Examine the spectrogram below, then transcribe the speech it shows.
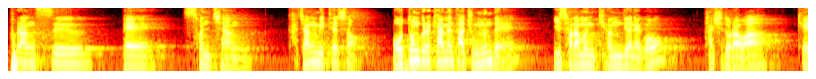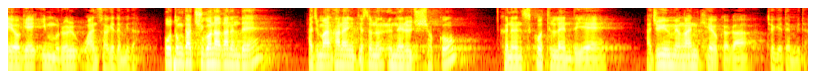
프랑스 배 선창 가장 밑에서 보통 그렇게 하면 다 죽는데 이 사람은 견뎌내고 다시 돌아와 개혁의 임무를 완수하게 됩니다. 보통 다 죽어나가는데 하지만 하나님께서는 은혜를 주셨고 그는 스코틀랜드의 아주 유명한 개혁가가 되게 됩니다.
